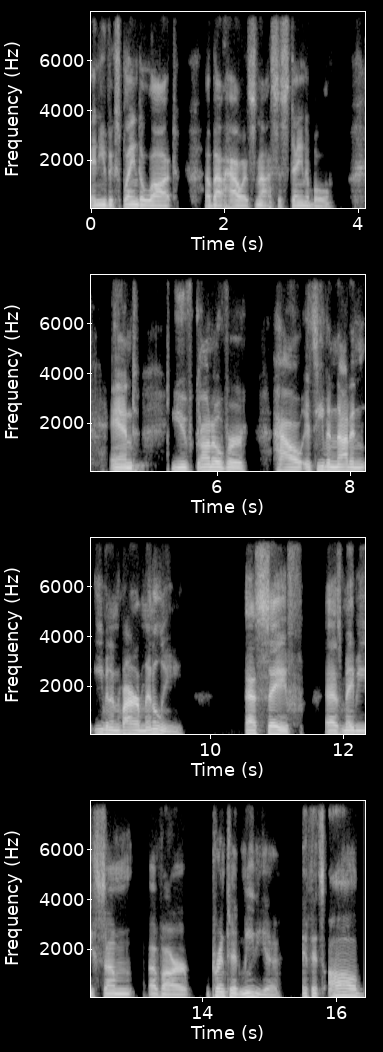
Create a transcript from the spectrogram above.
and you've explained a lot about how it's not sustainable, and you've gone over how it's even not an even environmentally as safe as maybe some of our printed media. If it's all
